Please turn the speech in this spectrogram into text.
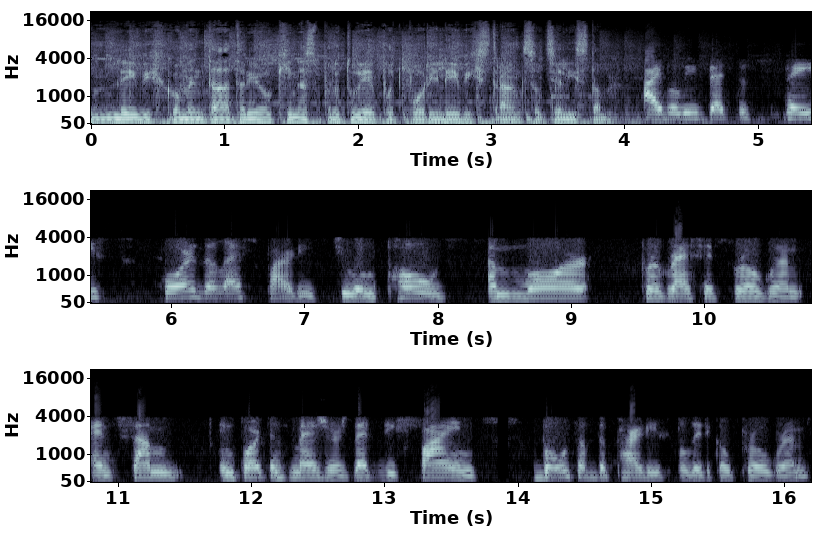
levih komentatorjev, ki nasprotuje podpori levih strank socialistom. I believe that the space for the left parties to impose a more progressive program and some important measures that define both of the parties' political programs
